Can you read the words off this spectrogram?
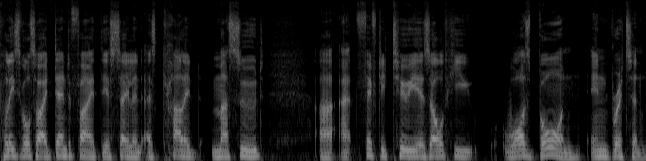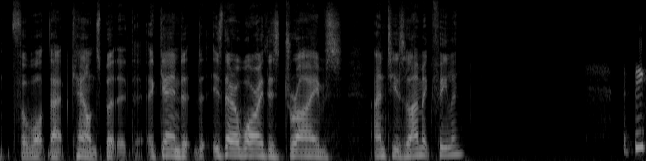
police have also identified the assailant as Khalid Masood. Uh, at 52 years old, he was born in Britain, for what that counts. But uh, again, is there a worry this drives anti Islamic feeling? The big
